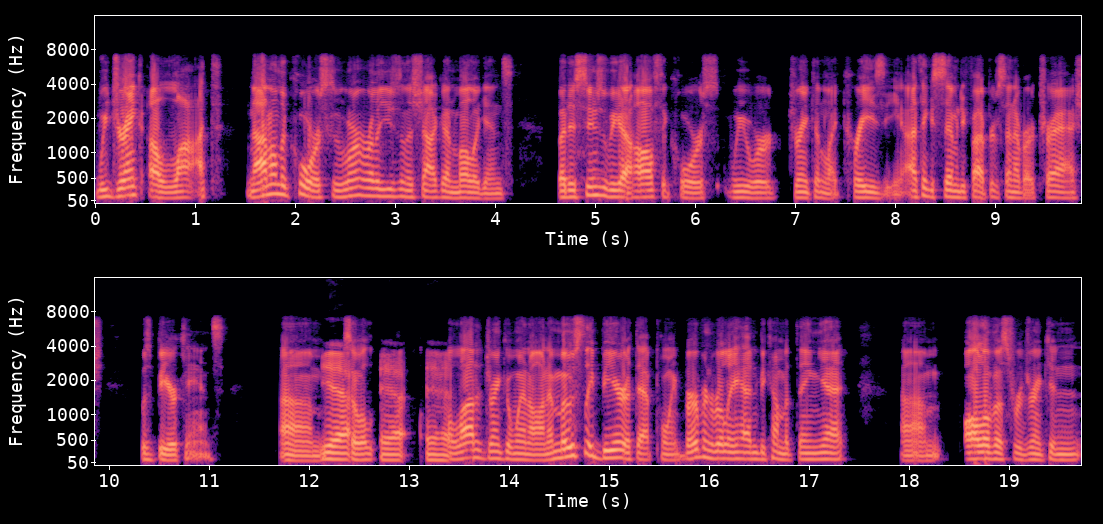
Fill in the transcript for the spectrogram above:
we drank a lot, not on the course because we weren't really using the shotgun mulligans. But as soon as we got off the course, we were drinking like crazy. I think 75% of our trash was beer cans. Um, Yeah. So Yeah, a lot of drinking went on, and mostly beer at that point. Bourbon really hadn't become a thing yet. Um, all of us were drinking,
